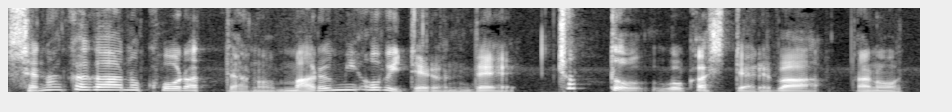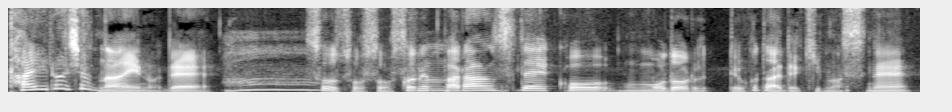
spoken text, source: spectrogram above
背中側の甲羅ってあの丸み帯びてるんで、ちょっと動かしてやれば、あの、平らじゃないので、ああそうそうそう、それバランスでこう戻るっていうことはできますね。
